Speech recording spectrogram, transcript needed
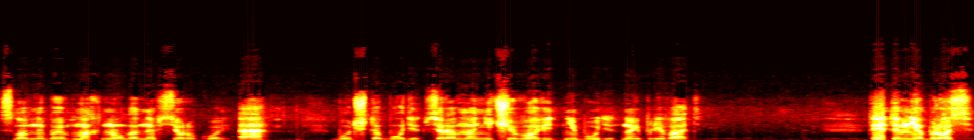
словно бы махнула на все рукой. А, будь что будет, все равно ничего ведь не будет. Ну и плевать. Ты это мне брось,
